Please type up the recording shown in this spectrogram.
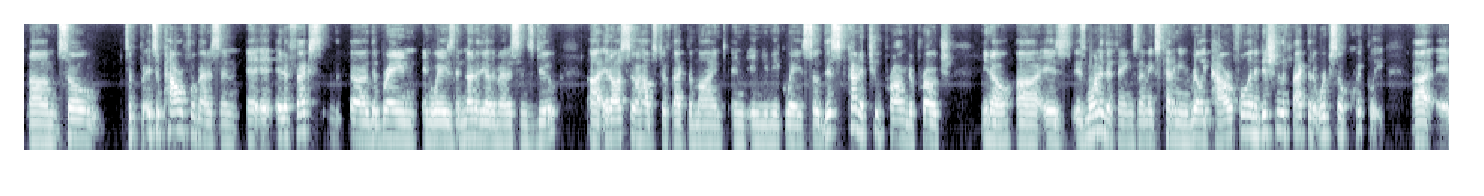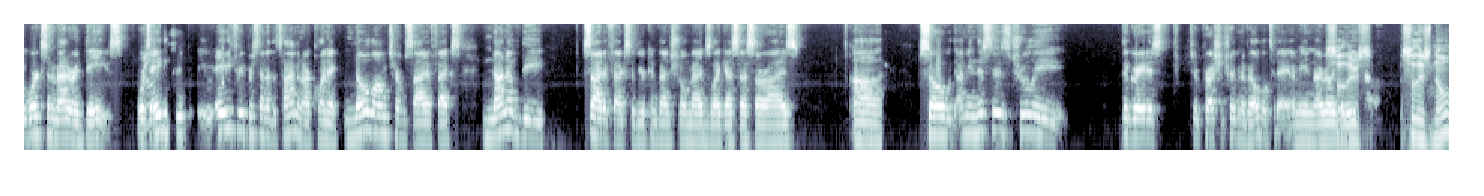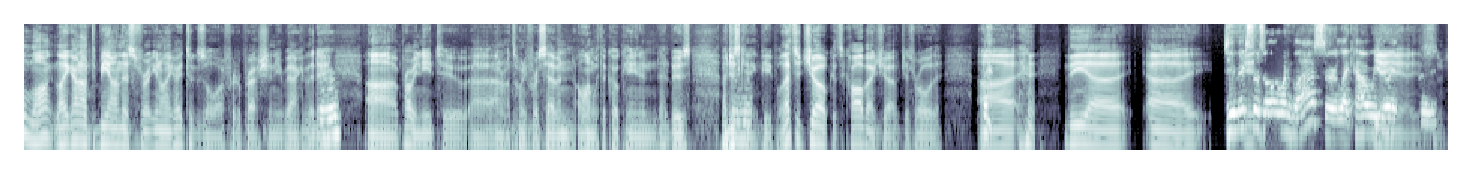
Um, so it's a it's a powerful medicine. It, it affects uh, the brain in ways that none of the other medicines do uh, it also helps to affect the mind in, in unique ways. So this kind of two pronged approach, you know, uh, is is one of the things that makes ketamine really powerful. In addition to the fact that it works so quickly, uh, it works in a matter of days. Works 83 percent of the time in our clinic. No long term side effects. None of the side effects of your conventional meds like SSRIs. Uh, so I mean, this is truly the greatest depression treatment available today. I mean, I really so believe there's, that so there's no long like I don't have to be on this for you know like I took Zoloft for depression you back in the day. Mm-hmm. Uh, probably need to uh, I don't know twenty four seven along with the cocaine and, and booze. I'm just mm-hmm. kidding, people. That's a joke. It's a callback joke. Just roll with it. Uh, the uh, uh, do you mix it, those all in one glass or like how are we yeah, doing? Yeah,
